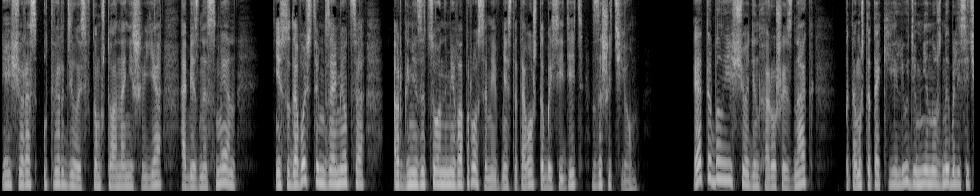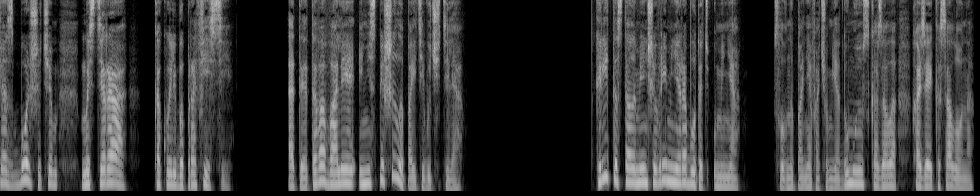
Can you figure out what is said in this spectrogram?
Я еще раз утвердилась в том, что она не швея, а бизнесмен, и с удовольствием займется организационными вопросами вместо того, чтобы сидеть за шитьем. Это был еще один хороший знак, потому что такие люди мне нужны были сейчас больше, чем мастера какой-либо профессии. От этого Валя и не спешила пойти в учителя. Крита стало меньше времени работать у меня, словно поняв, о чем я думаю, сказала хозяйка салона.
